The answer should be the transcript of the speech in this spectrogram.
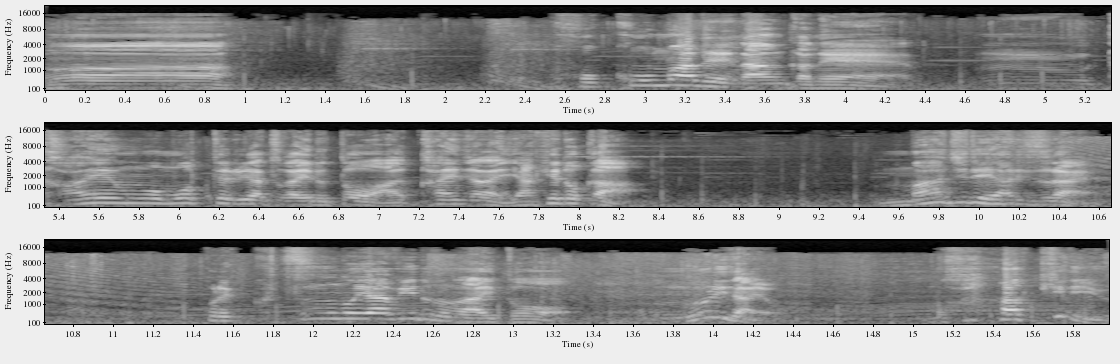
あーここまでなんかね、うん、火炎を持ってるやつがいると、あ、火炎じゃない、やけどか。マジでやりづらい。これ、苦痛の矢ビルドないと、無理だよ。もうはっきり言う。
